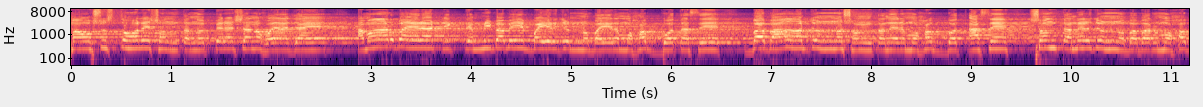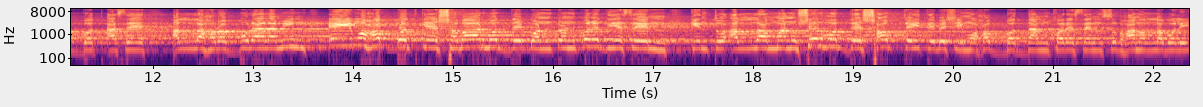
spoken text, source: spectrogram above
মা অসুস্থ হলে সন্তান পেরেশান হয়ে যায়। আমার ভাইয়েরা ঠিক তেমনি ভাবে ভাইয়ের জন্য ভাইয়ের মহব্বত আছে বাবার জন্য সন্তানের মহব্বত আছে সন্তানের জন্য বাবার মহব্বত আছে। আল্লাহ রব্বুল আলমিন এই মহব্বতকে সবার মধ্যে বন্টন করে দিয়েছেন কিন্তু আল্লাহ মানুষের মধ্যে সবচাইতে বেশি মহব্বত দান করেছেন সুবহানাল্লাহ বলি।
